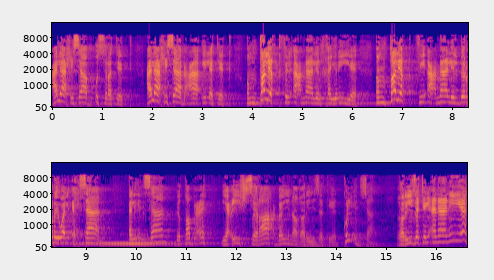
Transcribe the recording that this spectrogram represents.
على حساب أسرتك على حساب عائلتك. انطلق في الأعمال الخيرية انطلق في أعمال البر والإحسان. الإنسان بطبعه يعيش صراع بين غريزتين. كل إنسان غريزة الأنانية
